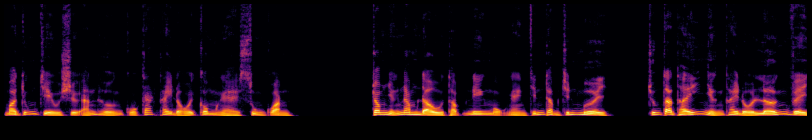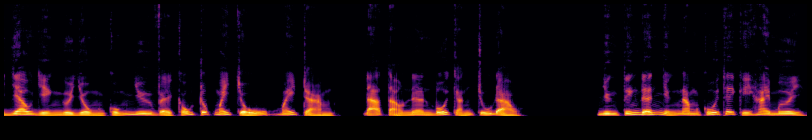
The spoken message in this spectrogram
mà chúng chịu sự ảnh hưởng của các thay đổi công nghệ xung quanh trong những năm đầu thập niên 1990, chúng ta thấy những thay đổi lớn về giao diện người dùng cũng như về cấu trúc máy chủ, máy trạm đã tạo nên bối cảnh chủ đạo. Nhưng tiến đến những năm cuối thế kỷ 20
